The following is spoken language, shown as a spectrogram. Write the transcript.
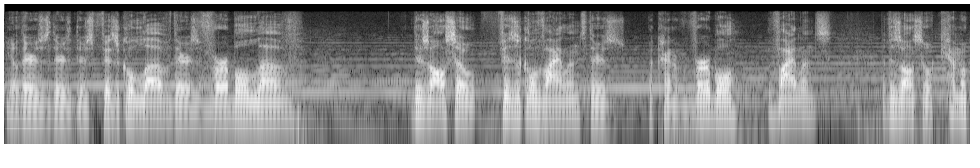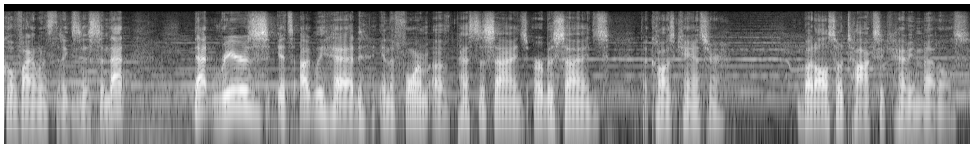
you know, there's there's there's physical love, there's verbal love, there's also physical violence, there's a kind of verbal violence, but there's also chemical violence that exists, and that that rears its ugly head in the form of pesticides, herbicides that cause cancer, but also toxic heavy metals.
